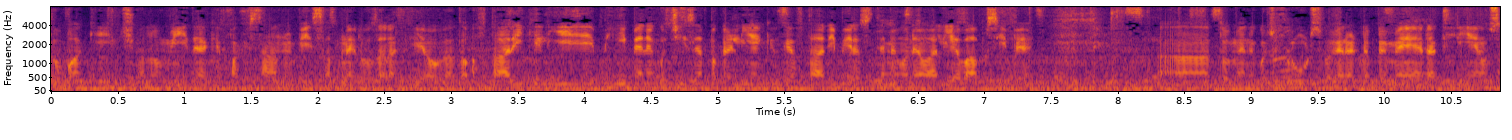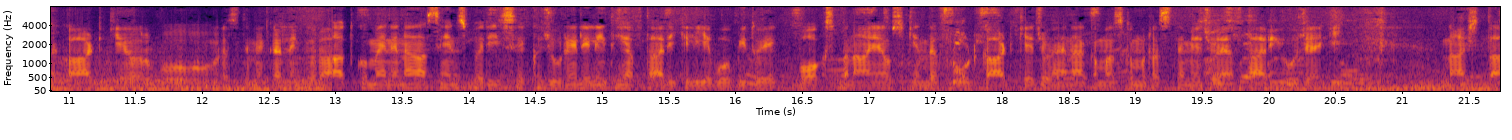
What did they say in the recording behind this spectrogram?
तो बाकी इन उम्मीद है कि पाकिस्तान में भी सबने रोज़ा रख लिया होगा। तो अफ्तारी के लिए भी मैंने कुछ चीज़ें पकड़ ली हैं क्योंकि अफ्तारी भी रस्ते में होने वाली है वापसी पे। आ, तो मैंने कुछ फ्रूट्स वगैरह डब्बे में रख लिए हैं उसे काट के और वो रस्ते में कर लेंगे। और रात को मैंने ना सेंसबरी से खजूरें ले ली थी अफ्तारी के लिए वो भी तो एक बॉक्स बनाया उसके अंदर फ्रूट काट के जो है ना कम अज़ कम रस्ते में जो है अफ्तारी हो जाएगी। नाश्ता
